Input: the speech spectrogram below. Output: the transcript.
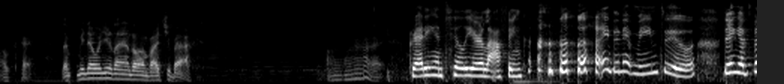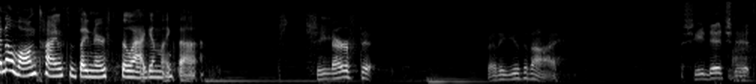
Okay. Let me know when you land. I'll invite you back. All right. Gretty and Tilly are laughing. I didn't mean to. Dang, it's been a long time since I nerfed the wagon like that. She nerfed it. Better you than I. She ditched it.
